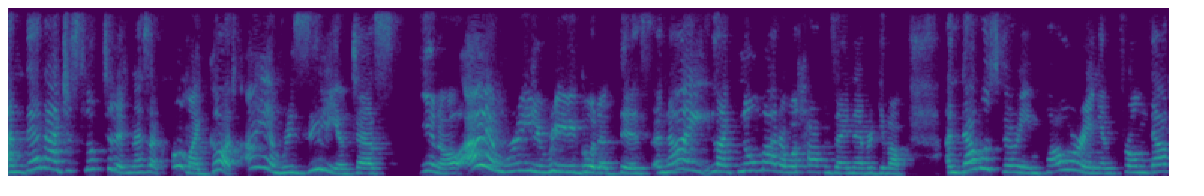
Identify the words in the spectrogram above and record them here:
And then I just looked at it and I was like, oh my God, I am resilient as you know i am really really good at this. And i like no matter what happens i never give up. And that was very empowering. And from that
